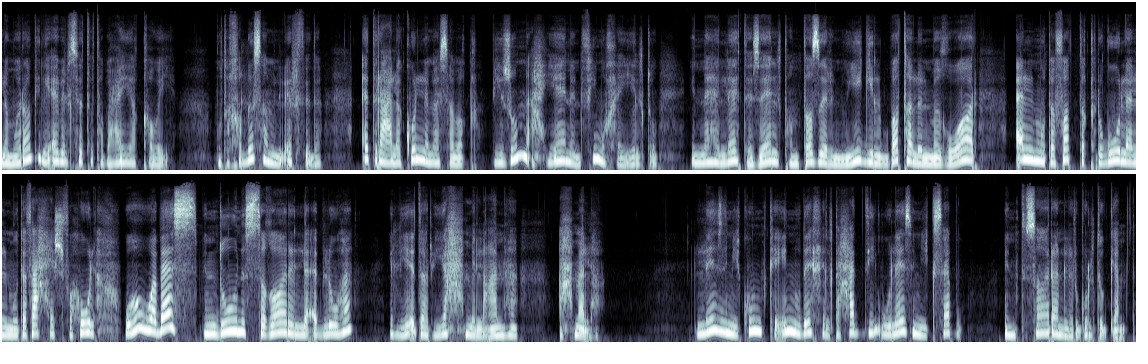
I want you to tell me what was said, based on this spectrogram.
لما راجل يقابل ست طبيعية قوية متخلصة من الإرث ده قادرة على كل ما سبق بيظن أحيانا في مخيلته إنها لا تزال تنتظر إنه يجي البطل المغوار المتفتق رجولة المتفحش فحول وهو بس من دون الصغار اللي قبلوها اللي يقدر يحمل عنها أحملها لازم يكون كأنه داخل تحدي ولازم يكسبه انتصارا لرجولته الجامدة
